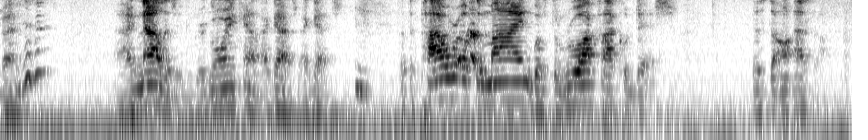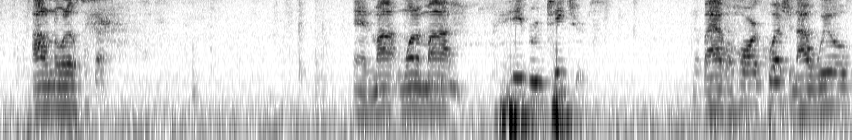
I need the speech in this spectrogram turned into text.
Right? I acknowledge it. Gregorian calendar. I got you. I got you. But the power of the mind with the Ruach HaKodesh. That's the, uh, that's the, I don't know what else to say. And my one of my Hebrew teachers, if I have a hard question, I will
